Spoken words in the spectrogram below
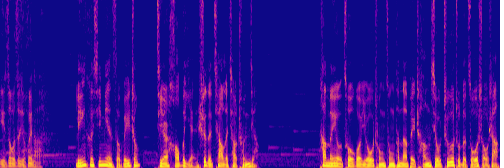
椅子我自己会拿。”林和熙面色微怔，继而毫不掩饰的翘了翘唇角。他没有错过尤虫从他那被长袖遮住的左手上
